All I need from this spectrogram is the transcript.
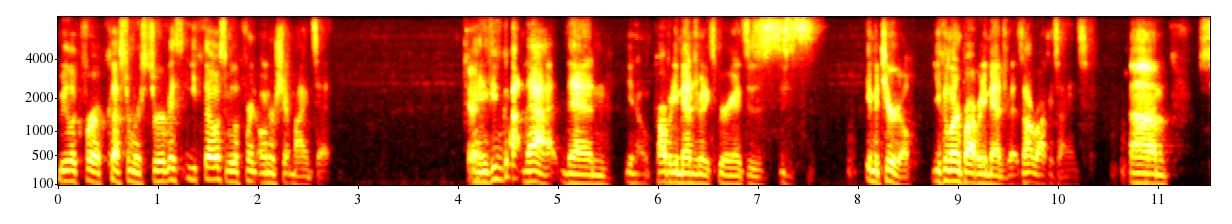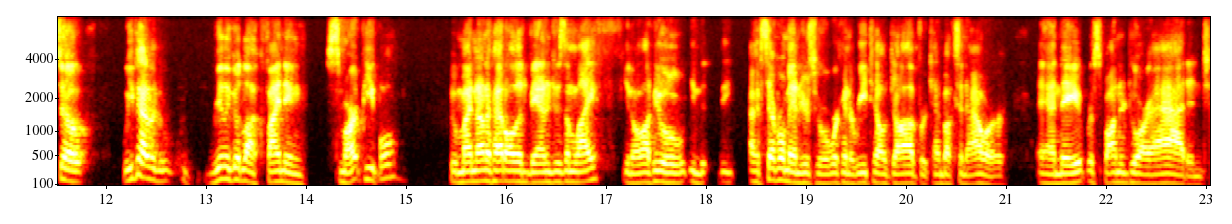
We look for a customer service ethos. We look for an ownership mindset. Okay. And if you've got that, then you know property management experience is, is immaterial. You can learn property management; it's not rocket science. Um, so we've had really good luck finding smart people who might not have had all the advantages in life. You know, a lot of people, I have several managers who are working a retail job for 10 bucks an hour and they responded to our ad and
